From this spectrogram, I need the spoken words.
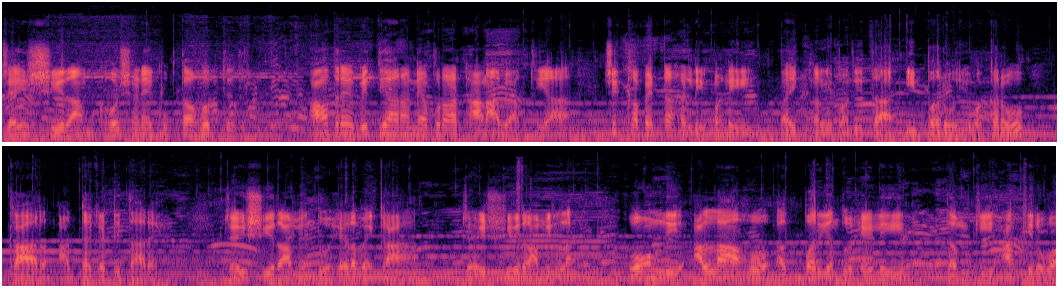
ಜೈ ಶ್ರೀರಾಮ್ ಘೋಷಣೆ ಕೂಗ್ತಾ ಹೋಗ್ತಿದ್ರು. ಆದರೆ ವಿದ್ಯಾರಣ್ಯಪುರ ಠಾಣಾ ವ್ಯಾಪ್ತಿಯ ಚಿಕ್ಕಬೆಟ್ಟಹಳ್ಳಿ ಬಳಿ ಬೈಕ್ನಲ್ಲಿ ಬಂದಿದ್ದ ಇಬ್ಬರು ಯುವಕರು ಕಾರ್ ಅಡ್ಡಗಟ್ಟಿದ್ದಾರೆ. ಜೈ ಶ್ರೀರಾಮ್ ಎಂದು ಹೇಳಬೇಕಾ? ಜೈ ಶ್ರೀರಾಮ್ ಇಲ್ಲ. ಓನ್ಲಿ ಅಲ್ಲಾಹೋ ಅಕ್ಬರ್ ಎಂದು ಹೇಳಿ ಧಮ್ಕಿ ಹಾಕಿರುವ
